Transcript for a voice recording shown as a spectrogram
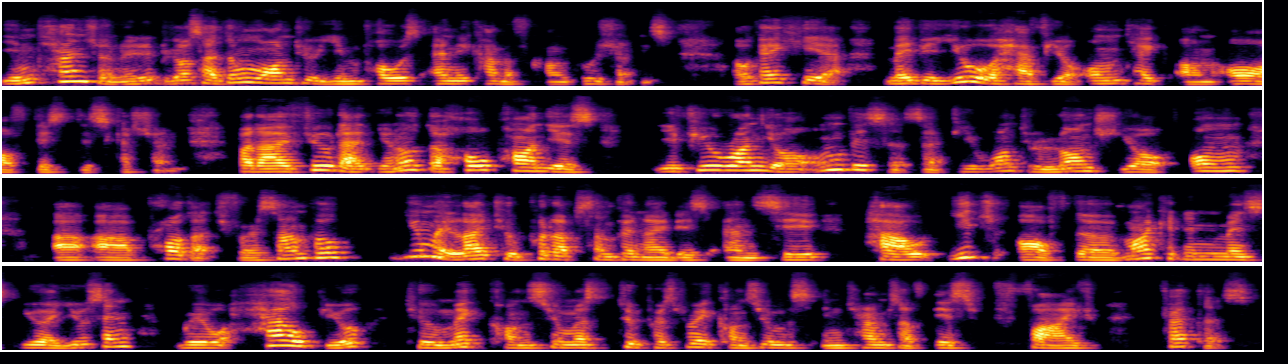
intentionally because I don't want to impose any kind of conclusions. Okay, here, maybe you will have your own take on all of this discussion. But I feel that, you know, the whole point is if you run your own business, if you want to launch your own uh, uh, product, for example, you may like to put up something like this and see how each of the marketing means you are using will help you to make consumers, to persuade consumers in terms of these five factors.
